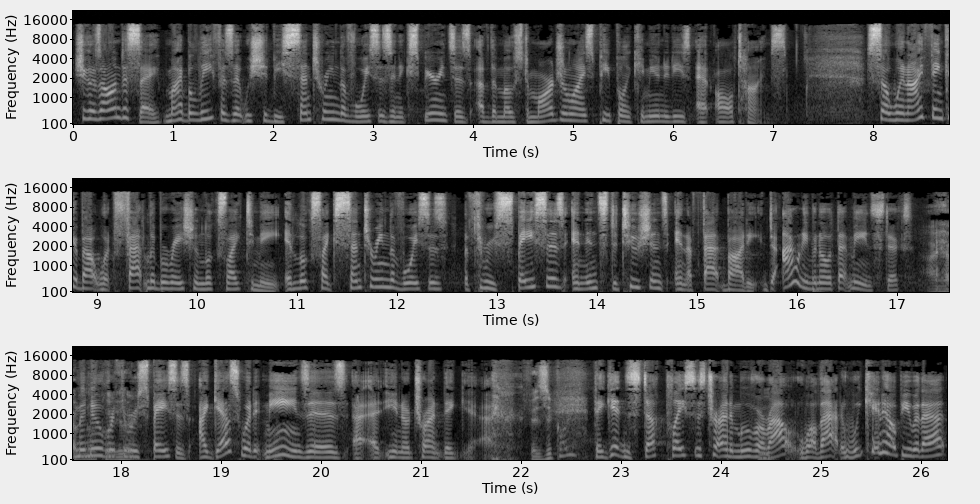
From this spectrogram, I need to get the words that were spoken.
She goes on to say, My belief is that we should be centering the voices and experiences of the most marginalized people and communities at all times. So when I think about what fat liberation looks like to me, it looks like centering the voices through spaces and institutions in a fat body. I don't even know what that means, Sticks. I have maneuver no through spaces. I guess what it means is, uh, uh, you know, trying to. Uh, Physically? they getting stuck places trying to move a route. Well, that we can't help you with that.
